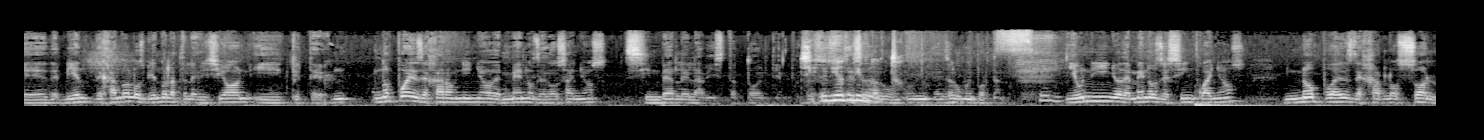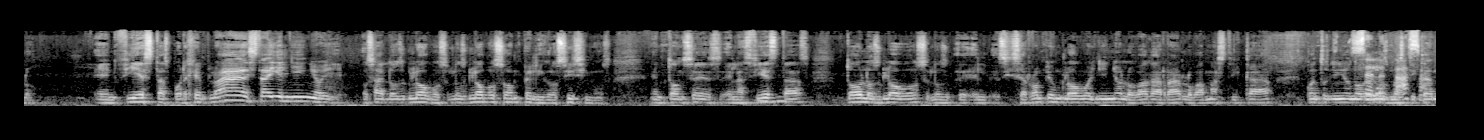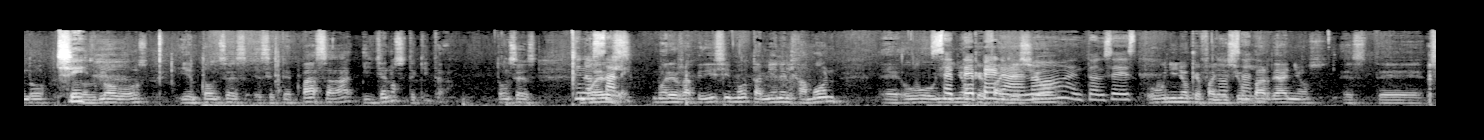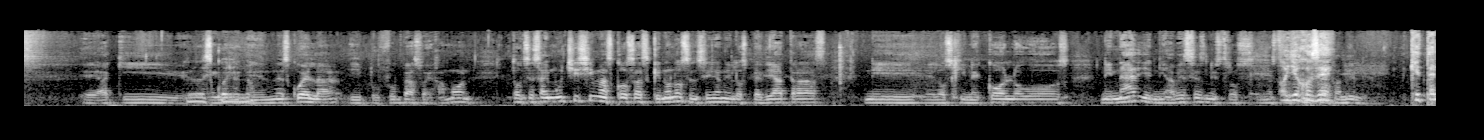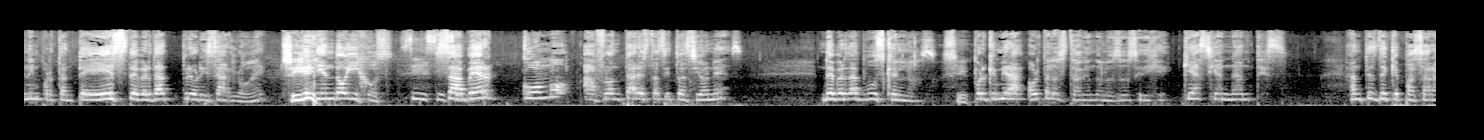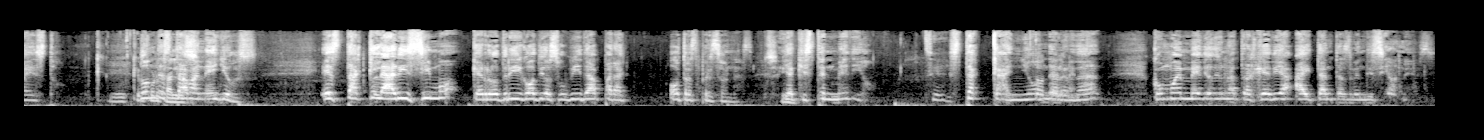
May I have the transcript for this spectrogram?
eh, de- bien- dejándolos viendo la televisión y que te, no puedes dejar a un niño de menos de dos años sin verle la vista todo el tiempo. Sí, Entonces, eso es, algo, un- es algo muy importante. Sí. Y un niño de menos de cinco años no puedes dejarlo solo. En fiestas, por ejemplo, ah, está ahí el niño, y, o sea, los globos, los globos son peligrosísimos. Entonces, en las fiestas, todos los globos, los, el- si se rompe un globo, el niño lo va a agarrar, lo va a masticar. ¿Cuántos niños no Se vemos masticando Sí. los globos? Y entonces eh, se te pasa y ya no se te quita. Entonces, Sí, no mueres, sale. mueres rapidísimo. También el jamón, eh, hubo un Se niño que pega, falleció. ¿no? Entonces, Hubo un niño que falleció un par de años este, eh, aquí En una escuela, ¿no? en una escuela y pues, fue un pedazo de jamón. Entonces hay muchísimas cosas que no nos enseñan ni los pediatras, ni los ginecólogos, ni nadie, ni a veces nuestros, nuestros Oye, José. familia. Qué tan importante es de verdad priorizarlo, ¿eh? Sí. Teniendo hijos. Sí, sí, sí. Saber cómo afrontar estas situaciones. De verdad, búsquenlos. Sí. Porque mira, ahorita los estaba viendo los dos y dije, ¿qué hacían antes? Antes de que pasara esto. Qué- qué ¿Dónde fortaleza. estaban ellos? Está clarísimo que Rodrigo dio su vida para otras personas. Sí. Y aquí está en medio. sí. Está cañón, de verdad. Como en medio de una tragedia hay tantas bendiciones.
